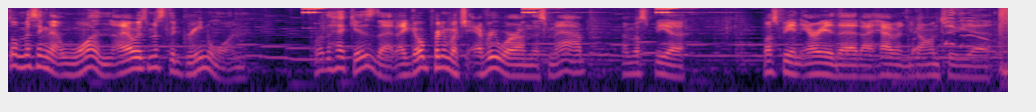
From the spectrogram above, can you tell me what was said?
Still missing that one. I always miss the green one. Where the heck is that? I go pretty much everywhere on this map. I must be a must be an area that I haven't gone to yet.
